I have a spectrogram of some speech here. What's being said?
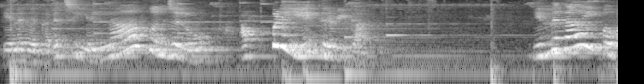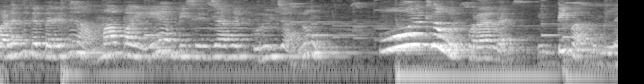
எனக்கு கிடைச்ச எல்லா கொஞ்சலும் அப்படியே திருவிட்டான். என்னதான் இப்போ வளர்ந்துட்ட பிறகு அம்மா அப்பா ஏன் அப்படி செஞ்சாங்கன்னு புரிஞ்சாலும் ஓரத்துல ஒரு பொறாமை எட்டி பார்க்கும்ல.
